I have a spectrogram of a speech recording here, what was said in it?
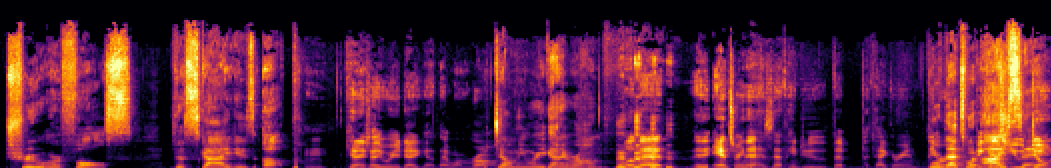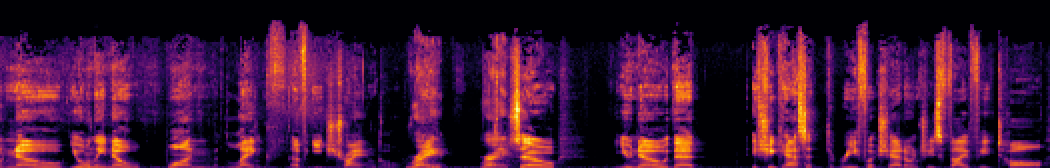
true or false. The sky is up. Hmm. Can I tell you where your dad got that one wrong? Tell me where you got it wrong. well, that uh, answering that has nothing to do with the Pythagorean theorem. Well, that's what because I you say. don't know. You only know one length of each triangle, right? right. Right. So you know that if she casts a three foot shadow and she's five feet tall,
